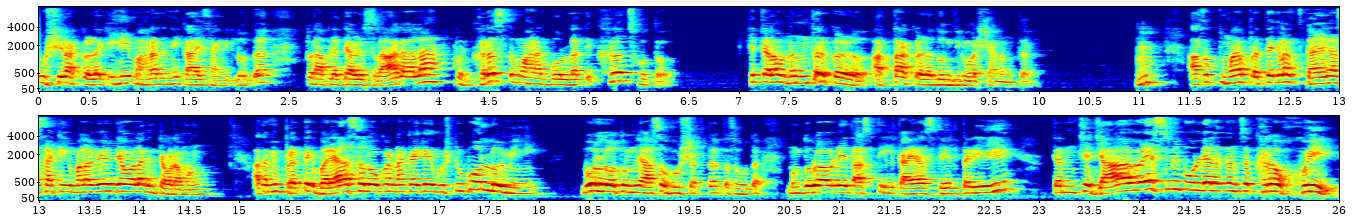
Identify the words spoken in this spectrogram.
उशिरा कळलं की हे महाराजांनी काय सांगितलं होतं. पण आपल्या त्यावेळेस राग आला पण खरंच तो महाराज बोलला ते खरंच होतं. हे त्याला नंतर कळलं आत्ता कळलं दोन तीन वर्षानंतर. हं? आता तुम्हाला प्रत्येकाला कळण्यासाठी मला वेळ द्यावा लागेल तेवढा मग. आता मी प्रत्येक बऱ्याच लोकांना काही काही गोष्टी बोललो मी. बोललो तुम्ही असं होऊ शकतं तसं होतं. मग दुरावलेत असतील काय असतील तरीही त्यांचे ज्या वेळेस मी बोललेलं त्यांचं खरं होईल.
